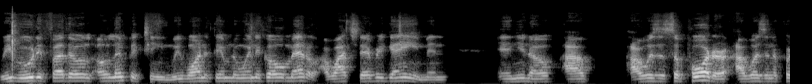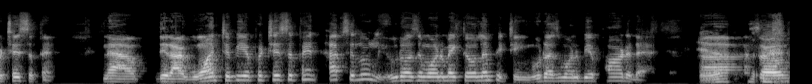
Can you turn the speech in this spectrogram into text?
we rooted for the Olympic team. We wanted them to win the gold medal. I watched every game, and and you know, I I was a supporter. I wasn't a participant. Now, did I want to be a participant? Absolutely. Who doesn't want to make the Olympic team? Who doesn't want to be a part of that? Yeah. Uh, so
